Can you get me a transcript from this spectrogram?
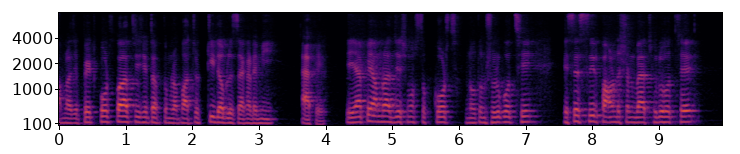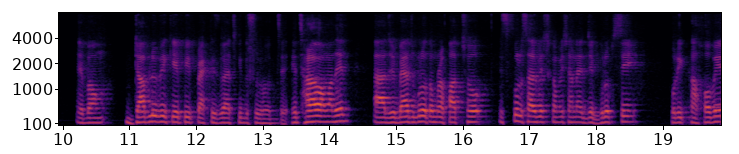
আমরা যে পেড কোর্স করাচ্ছি সেটা তোমরা পাচ্ছ টি ডাব্লিউএস একাডেমি অ্যাপে এই অ্যাপে আমরা যে সমস্ত কোর্স নতুন শুরু করছি এসএসসির ফাউন্ডেশন ব্যাচ শুরু হচ্ছে এবং ডাব্লিউবিকেপির প্র্যাকটিস ব্যাচ কিন্তু শুরু হচ্ছে। এছাড়াও আমাদের যে ব্যাচগুলো তোমরা পাচ্ছ স্কুল সার্ভিস কমিশনের যে গ্রুপ সি পরীক্ষা হবে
